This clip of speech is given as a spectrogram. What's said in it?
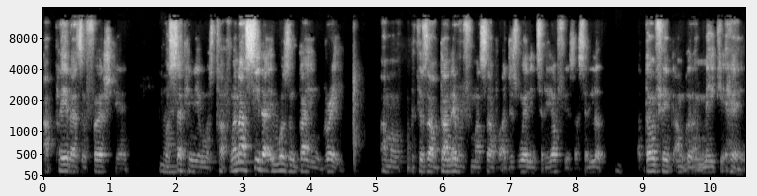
I played as a first year. Right. My second year was tough. When I see that it wasn't going great, I'm a, because I've done everything myself. I just went into the office. I said, "Look, I don't think I'm gonna make it here.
